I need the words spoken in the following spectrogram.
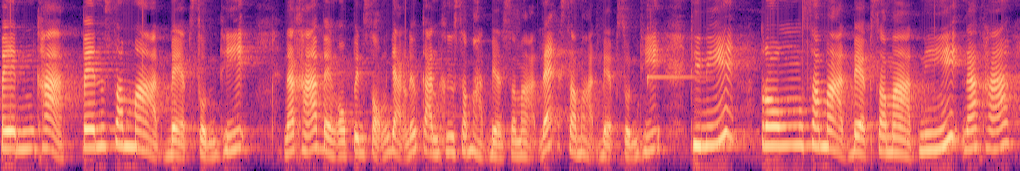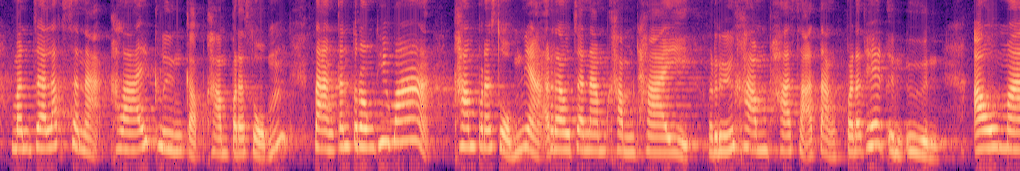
เป็นค่ะ เป็นสมาดแบบสนธิ นะคะ แบ่งออกเป็น 2 อย่างด้วยกันคือสมาธิแบบสมาธิและสมาธิแบบสนธิทีนี้ตรงสมาธิแบบสมาร์ทนี้นะคะ มันจะลักษณะคล้ายคลึงกับคำประสม ต่างกันตรงที่ว่าคำประสมเนี่ยเราจะนำคำไทย หรือคำภาษาต่างประเทศอื่นๆ เอามา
